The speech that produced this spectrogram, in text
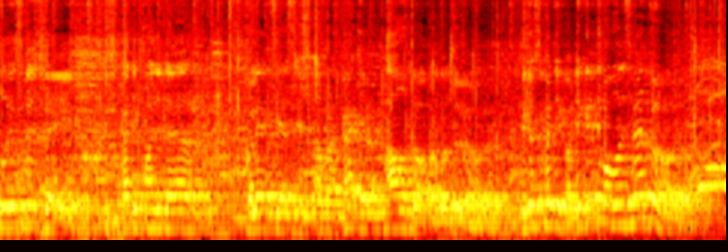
aplodismentai. Ką tik matėte kolekcijas iš Abranga ir Aldo parduotuvių. Tikiuosi patiko. Negirdimo aplodismentų?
